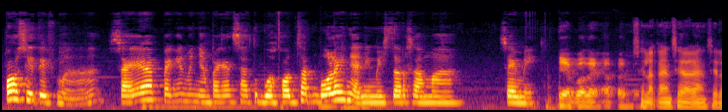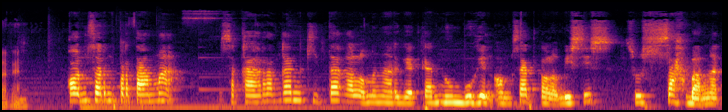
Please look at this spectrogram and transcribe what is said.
positifme, saya pengen menyampaikan satu buah concern. Boleh nggak nih Mister sama Semi? Ya boleh apa itu? Silakan silakan silakan. Concern pertama, sekarang kan kita kalau menargetkan numbuhin omset kalau bisnis susah banget.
